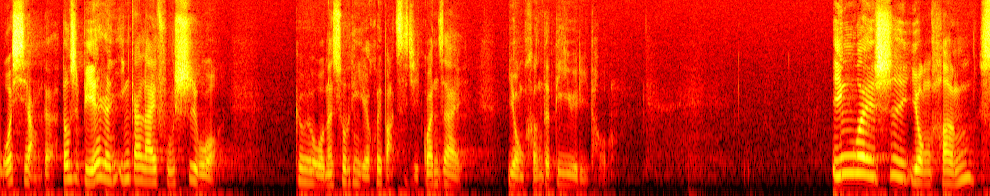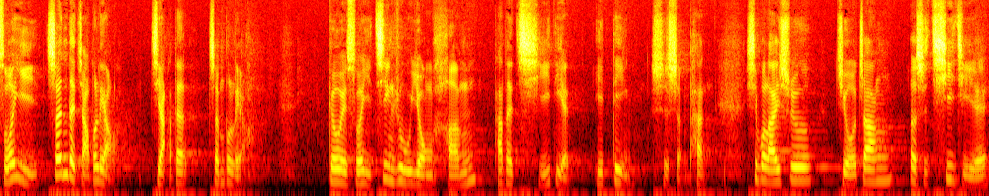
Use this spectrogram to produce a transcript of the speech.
我想的，都是别人应该来服侍我。各位，我们说不定也会把自己关在永恒的地狱里头。因为是永恒，所以真的假不了，假的真不了。各位，所以进入永恒，它的起点一定是审判。希伯来书九章二十七节，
